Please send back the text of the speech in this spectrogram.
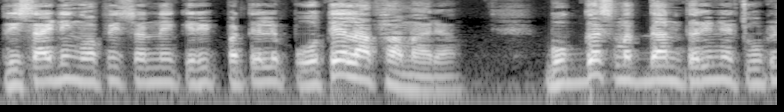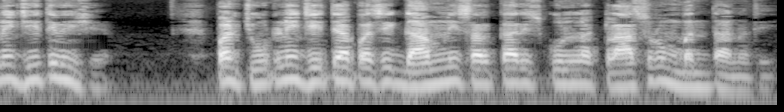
પ્રિસાઇડિંગ ઓફિસરને કિરીટ પટેલે પોતે લાફા માર્યા. બોગસ મતદાન કરીને ચૂંટણી જીતવી છે. પણ ચૂંટણી જીત્યા પછી ગામની સરકારી સ્કૂલના ક્લાસરૂમ બનતા નથી.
